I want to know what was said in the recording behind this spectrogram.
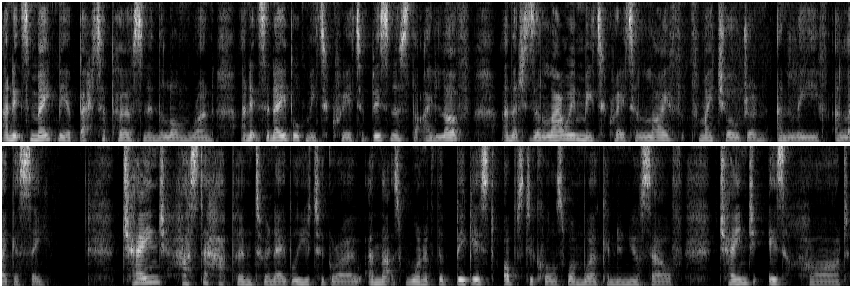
and it's made me a better person in the long run. And it's enabled me to create a business that I love and that is allowing me to create a life for my children and leave a legacy. Change has to happen to enable you to grow, and that's one of the biggest obstacles when working in yourself. Change is hard,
